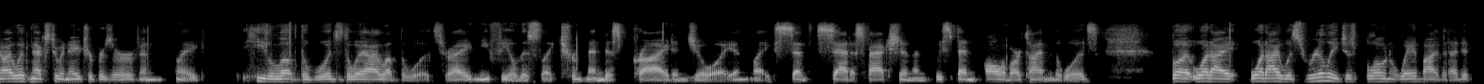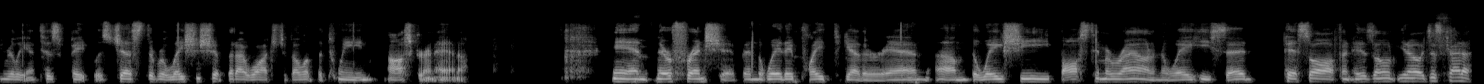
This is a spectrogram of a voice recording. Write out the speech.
know, I live next to a nature preserve, and like he loved the woods the way I love the woods, right? And you feel this like tremendous pride and joy and like sense satisfaction. And we spend all of our time in the woods. But what I what I was really just blown away by that I didn't really anticipate was just the relationship that I watched develop between Oscar and Hannah and their friendship and the way they played together and um, the way she bossed him around and the way he said piss off and his own you know it just kind of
